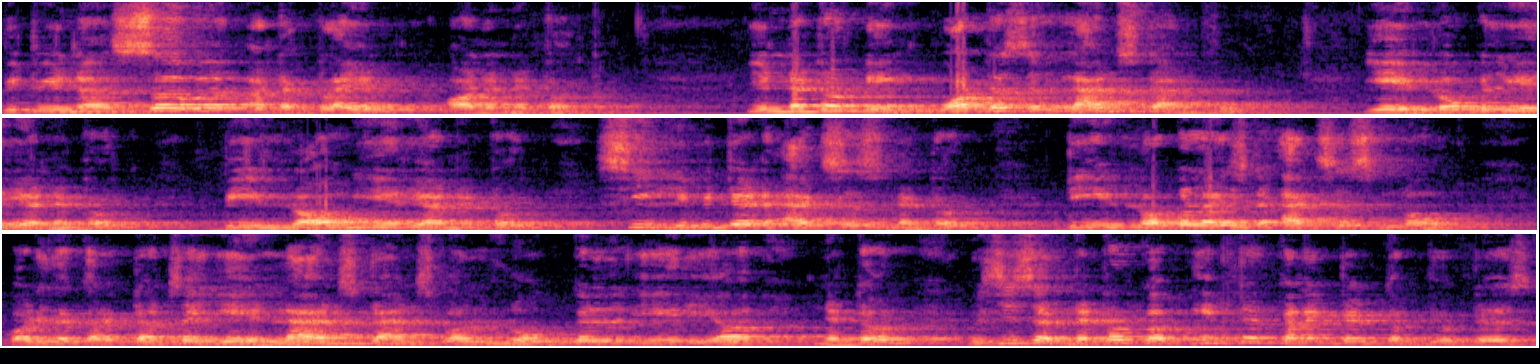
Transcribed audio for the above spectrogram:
between a server and a client on a network. In networking, what does a LAN stand for? A. Local Area Network B. Long Area Network C. Limited Access Network D. Localized Access Node. What is the correct answer? A. LAN stands for Local Area Network, which is a network of interconnected computers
